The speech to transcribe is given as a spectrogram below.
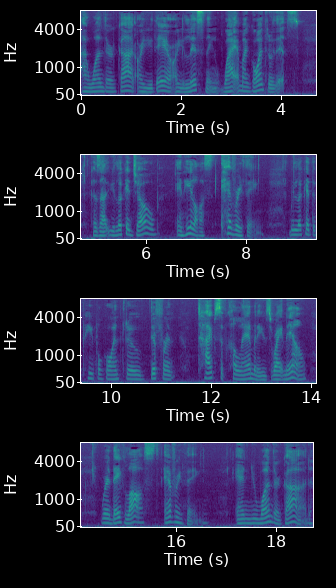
I wonder, God, are you there? Are you listening? Why am I going through this? Because you look at Job and he lost everything. We look at the people going through different types of calamities right now where they've lost everything. And you wonder, God,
